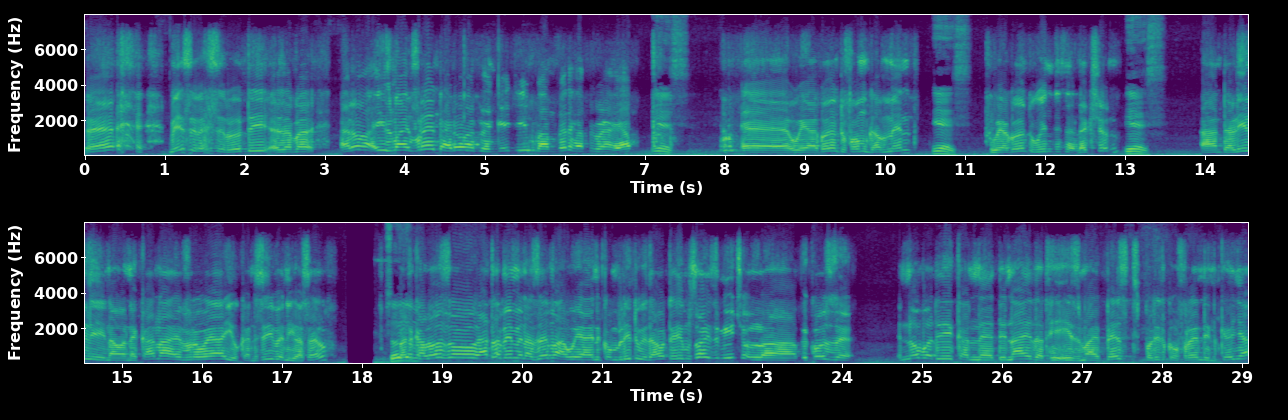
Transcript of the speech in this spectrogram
Eh, siwezi rudi Sema, I don't, he's my friend I don't have to engage him but I'm very happy where I am Yes. uh, we are going to form government Yes. we are going to win this election Yes. and dalili inaonekana everywhere you can see even yourself So but Kalonzo hata mimi nasema we are incomplete without him so it's mutual uh, because uh, nobody can uh, deny that he is my best political friend in Kenya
